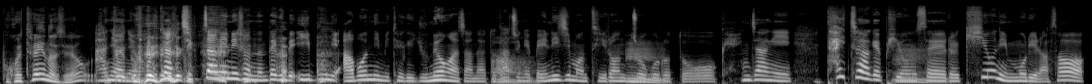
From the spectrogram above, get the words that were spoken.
보컬 트레이너세요? 아니 아니요. 그냥 직장인이셨는데 근데 이분이 아버님이 되게 유명하잖아요. 또 아. 나중에 매니지먼트 이런 음. 쪽으로 또 굉장히 타이트하게 비욘세를 음. 키운 인물이라서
